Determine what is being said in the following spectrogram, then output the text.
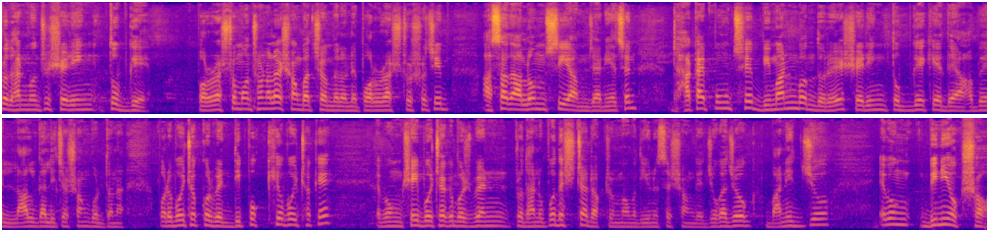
প্রধানমন্ত্রী শেরিং তুবগে। পররাষ্ট্র মন্ত্রণালয় সংবাদ সম্মেলনে পররাষ্ট্র সচিব আসাদ আলম সিয়াম জানিয়েছেন, ঢাকায় পৌঁছে বিমানবন্দরে শেরিং তুবগেকে দেয়া হবে লাল গালিচা সংবর্ধনা। পরে বৈঠক করবেন দ্বিপক্ষীয় বৈঠকে এবং সেই বৈঠকে বসবেন প্রধান উপদেষ্টা ডক্টর মোহাম্মদ ইউনুসের সঙ্গে। যোগাযোগ, বাণিজ্য এবং বিনিয়োগ সহ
